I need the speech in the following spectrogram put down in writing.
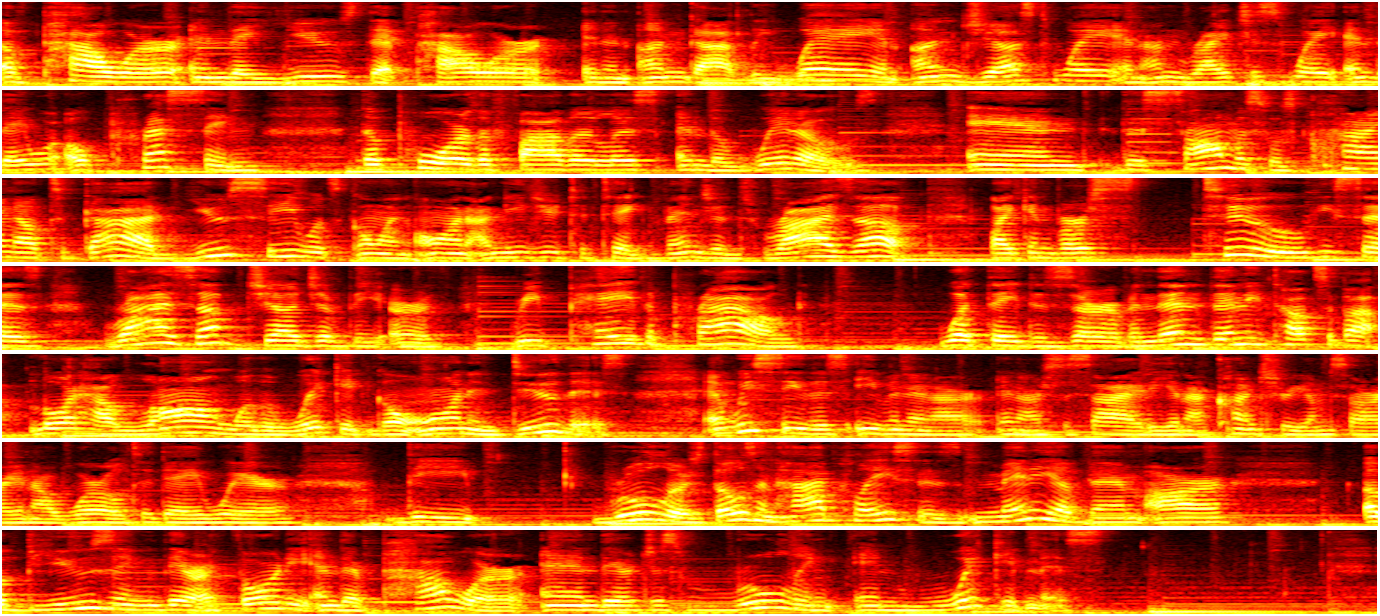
of power and they used that power in an ungodly way, an unjust way, an unrighteous way, and they were oppressing the poor, the fatherless, and the widows. And the psalmist was crying out to God, You see what's going on. I need you to take vengeance. Rise up. Like in verse 2, he says, Rise up, judge of the earth. Repay the proud what they deserve. And then then he talks about, Lord, how long will the wicked go on and do this? And we see this even in our in our society, in our country, I'm sorry, in our world today where the rulers, those in high places, many of them are abusing their authority and their power and they're just ruling in wickedness.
